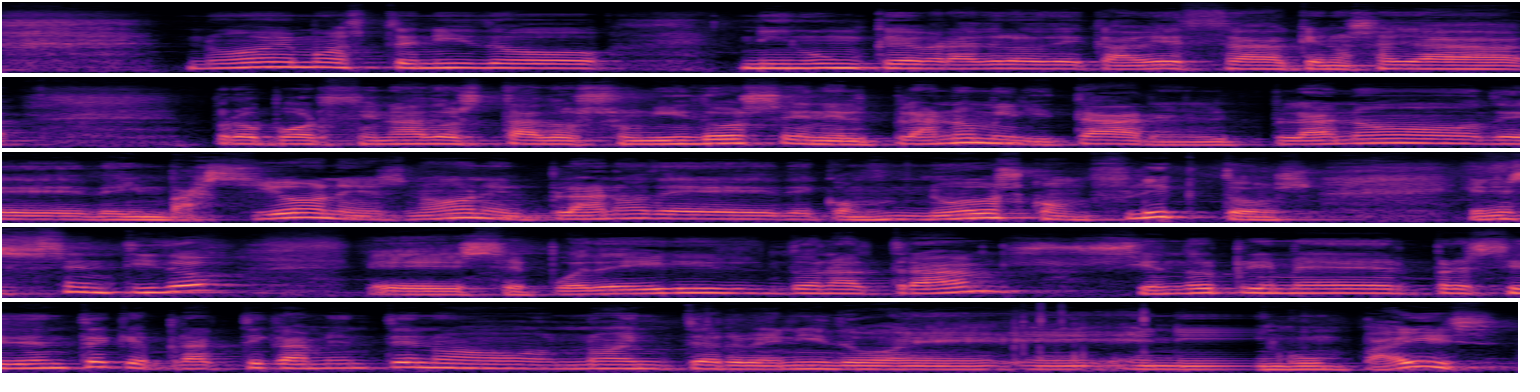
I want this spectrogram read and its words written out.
No hemos tenido ningún quebradero de cabeza que nos haya proporcionado Estados Unidos en el plano militar, en el plano de, invasiones, ¿no? en el plano de, nuevos conflictos. En ese sentido, eh, se puede ir Donald Trump siendo el primer presidente que prácticamente no, ha intervenido en, ningún país.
